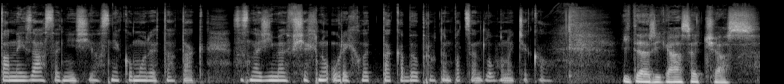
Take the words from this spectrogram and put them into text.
ta nejzásadnější vlastně komodita, tak se snažíme všechno urychlit tak, aby opravdu ten pacient dlouho nečekal. Víte, říká se čas.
